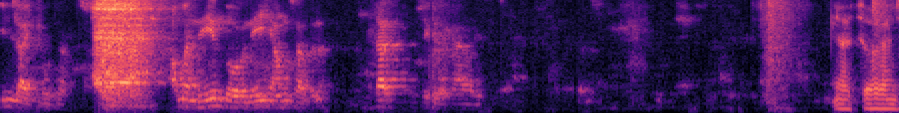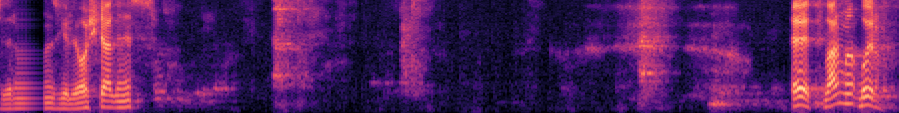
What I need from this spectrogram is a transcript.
İlla ki olacaktır. Ama neyin doğru, neyin yanlış olduğunu sizler bir şekilde karar verirsiniz. Evet, öğrencilerimiz geliyor. Hoş geldiniz. Evet, var mı? Buyurun.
